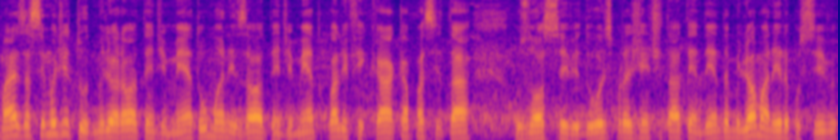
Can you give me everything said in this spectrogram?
mas acima de tudo, melhorar o atendimento, humanizar o atendimento, qualificar, capacitar os nossos servidores para a gente estar atendendo da melhor maneira possível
